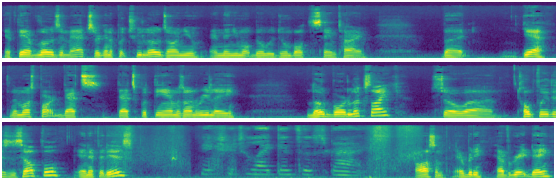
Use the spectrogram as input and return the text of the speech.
if they have loads that match, they're going to put two loads on you, and then you won't be able to do them both at the same time. But yeah, for the most part, that's that's what the Amazon Relay load board looks like. So uh, hopefully this is helpful. And if it is, make sure to like and subscribe. Awesome. Everybody have a great day.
